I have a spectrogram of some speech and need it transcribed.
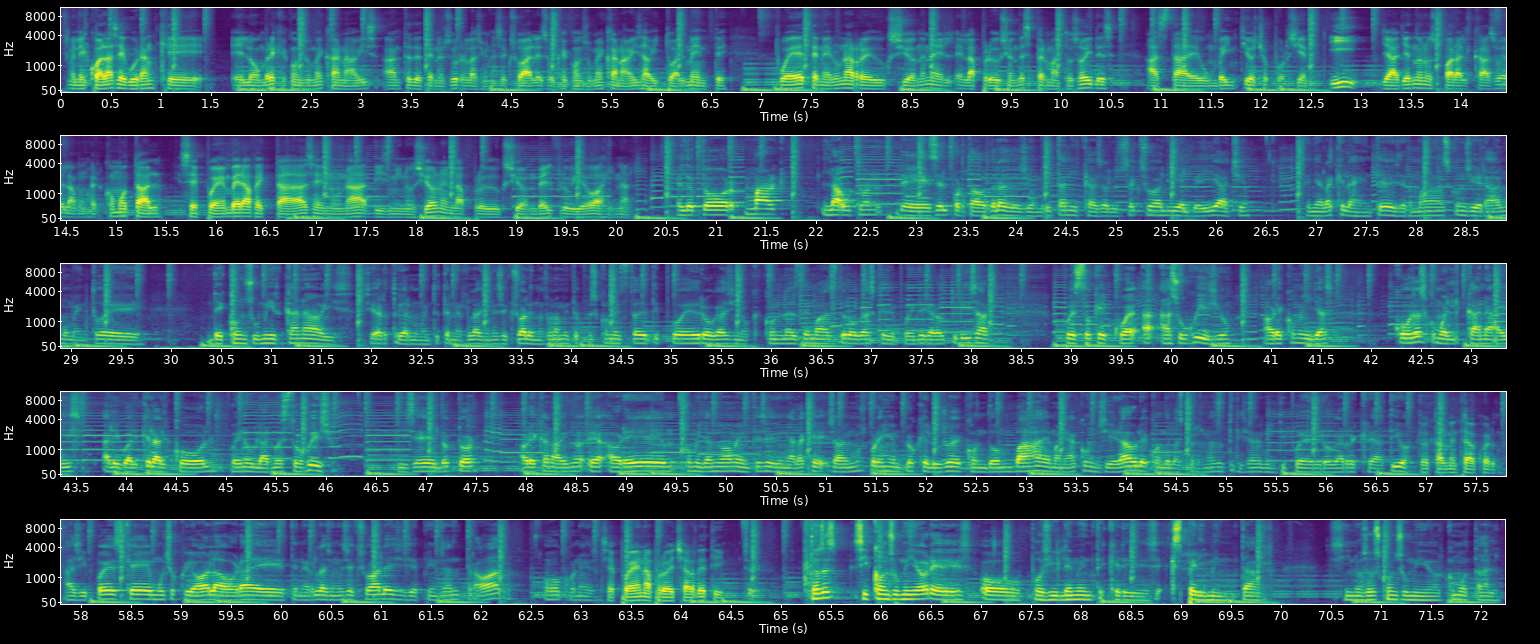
en el cual aseguran que el hombre que consume cannabis antes de tener sus relaciones sexuales o que consume cannabis habitualmente puede tener una reducción en, la producción de espermatozoides hasta de un 28%. Y ya yéndonos para el caso de la mujer como tal, se pueden ver afectadas en una disminución en la producción del fluido vaginal. El doctor Mark Lawton, es el portador de la Asociación Británica de Salud Sexual y el VIH, señala que la gente debe ser más considerada al momento de, de consumir cannabis, ¿cierto? Y al momento de tener relaciones sexuales, no solamente pues con este tipo de drogas, sino que con las demás drogas que se pueden llegar a utilizar, puesto que a su juicio, abre comillas, cosas como el cannabis, al igual que el alcohol, pueden nublar nuestro juicio. Dice el doctor, abre, cannabis, eh, abre comillas nuevamente, se señala que sabemos, por ejemplo, que el uso de condón baja de manera considerable cuando las personas utilizan algún tipo de droga recreativa. Totalmente de acuerdo. Así pues que mucho cuidado a la hora de tener relaciones sexuales y se piensan trabar, ojo con eso. Se pueden aprovechar de ti. Sí. Entonces, si consumidor eres o posiblemente querés experimentar, si no sos consumidor como tal,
